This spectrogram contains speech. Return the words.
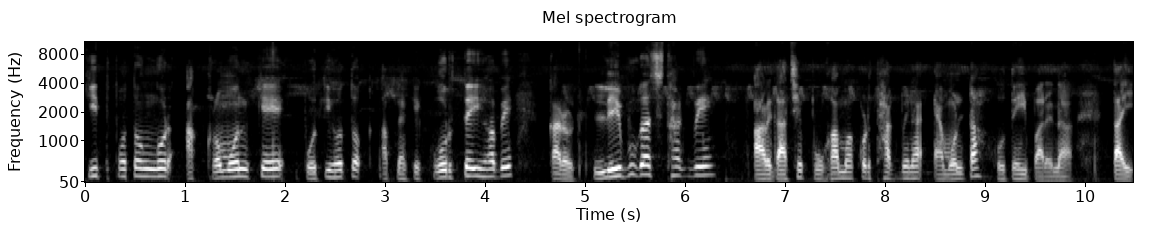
কীটপতঙ্গর আক্রমণকে প্রতিহত আপনাকে করতেই হবে। কারণ লেবু গাছ থাকবে আর গাছে পোকামাকড় থাকবে না, এমনটা হতেই পারে না। তাই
